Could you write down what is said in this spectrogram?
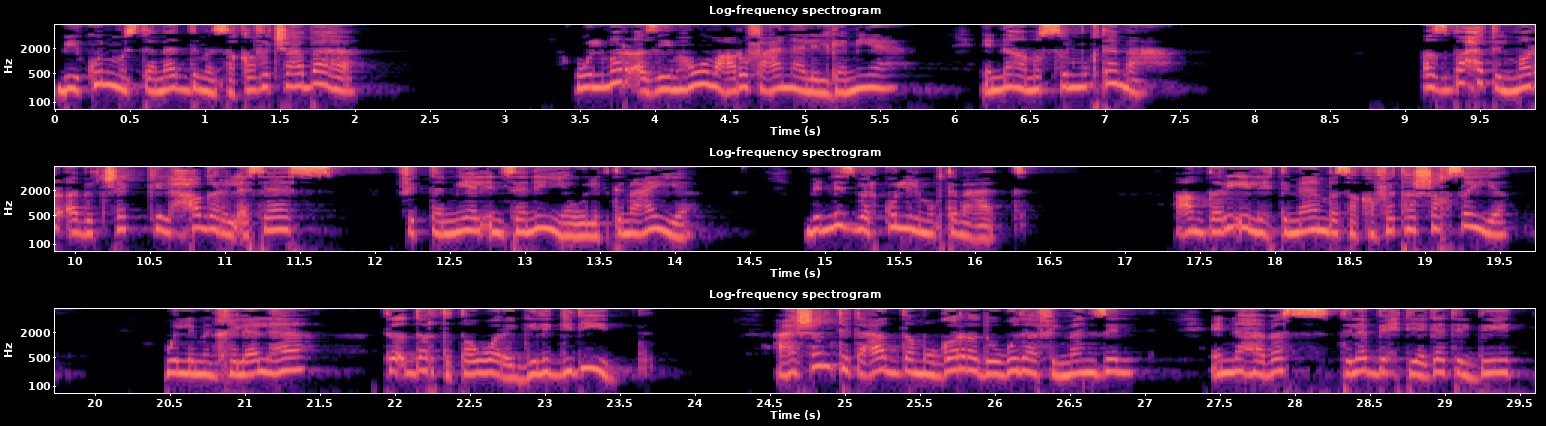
بيكون مستمد من ثقافة شعبها. والمرأة زي ما هو معروف عنها للجميع إنها نص المجتمع. أصبحت المرأة بتشكل حجر الأساس في التنمية الإنسانية والاجتماعية بالنسبة لكل المجتمعات عن طريق الاهتمام بثقافتها الشخصية واللي من خلالها تقدر تطور الجيل الجديد عشان تتعدى مجرد وجودها في المنزل إنها بس تلبي احتياجات البيت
